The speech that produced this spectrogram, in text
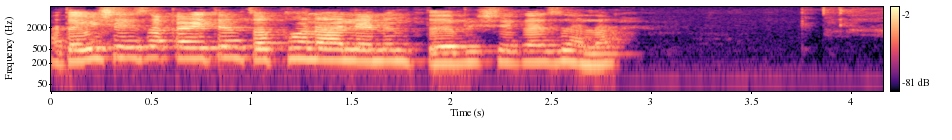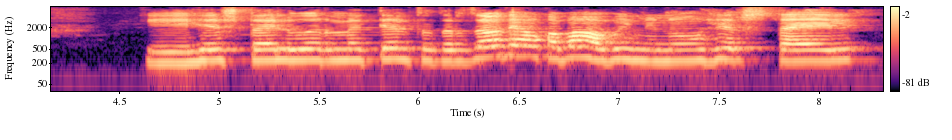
आता विषय सकाळी त्यांचा फोन आल्यानंतर विषय काय झाला? की हेअरस्टाईलवरनं त्यांचं तर जाऊ द्या हो का भाऊ बहिणीनो हेअरस्टाईल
